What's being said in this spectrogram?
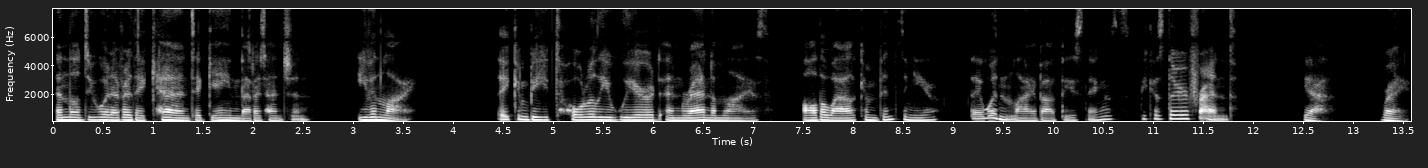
and they'll do whatever they can to gain that attention, even lie. They can be totally weird and random lies, all the while convincing you they wouldn't lie about these things because they're your friend. Yeah, right.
